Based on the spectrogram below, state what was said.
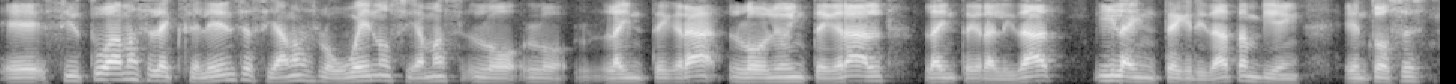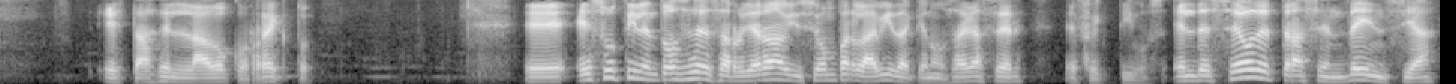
Eh, si tú amas la excelencia, si amas lo bueno, si amas lo, la lo, integral, la integralidad y la integridad también, entonces estás del lado correcto. Eh, es útil entonces desarrollar una visión para la vida que nos haga ser efectivos. El deseo de trascendencia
